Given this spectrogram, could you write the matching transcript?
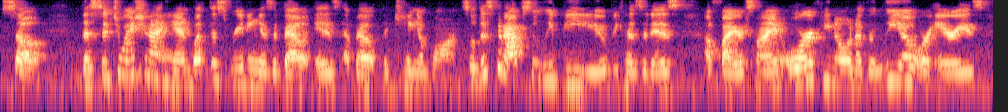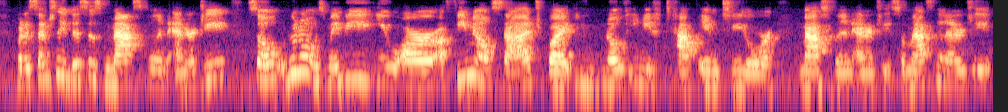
so the situation at hand, what this reading is about, is about the King of Wands. So this could absolutely be you because it is a fire sign, or if you know another Leo or Aries. But essentially, this is masculine energy. So who knows? Maybe you are a female Sag, but you know that you need to tap into your masculine energy. So masculine energy,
